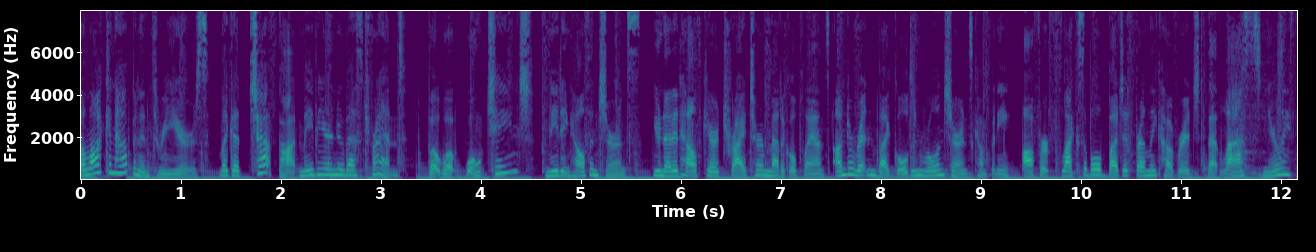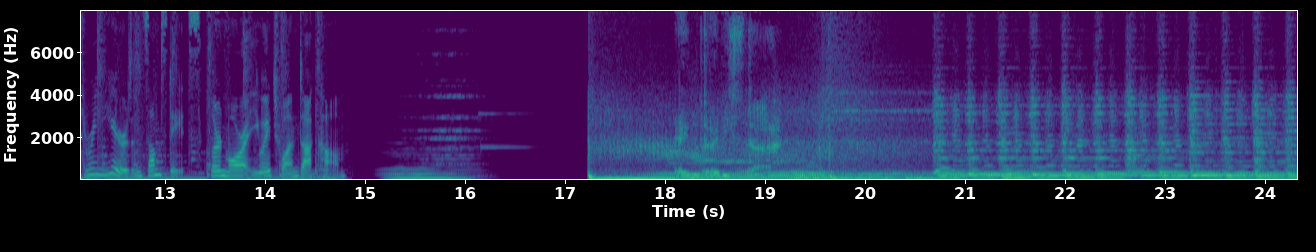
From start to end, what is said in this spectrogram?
A lot can happen in three years, like a chatbot may be your new best friend. But what won't change? Needing health insurance. United Healthcare Tri Term Medical Plans, underwritten by Golden Rule Insurance Company, offer flexible, budget friendly coverage that lasts nearly three years in some states. Learn more at uh1.com. Entrevista.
